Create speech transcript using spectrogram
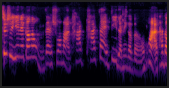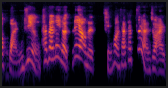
就是因为刚刚我们在说嘛，他他在地的那个文化，他的环境，他在那个那样的情况下，他自然就爱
